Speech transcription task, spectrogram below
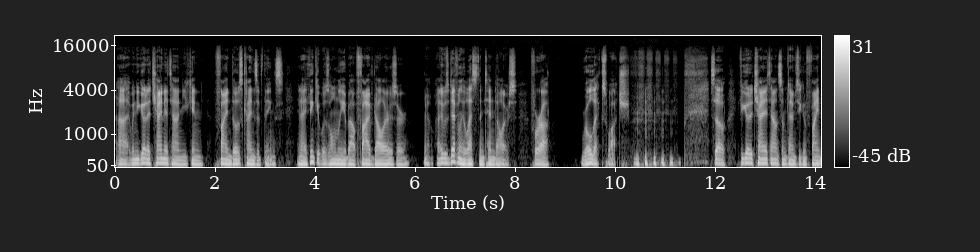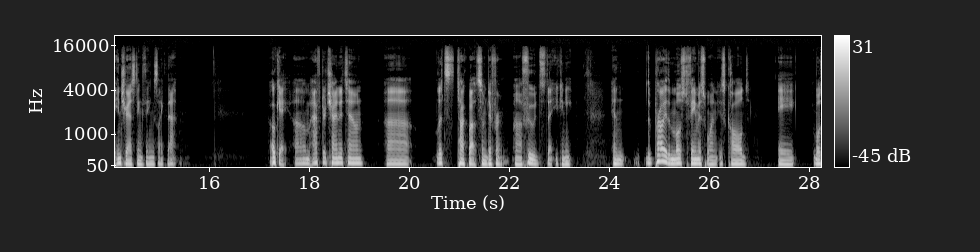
uh, when you go to Chinatown, you can find those kinds of things, and I think it was only about five dollars, or you it was definitely less than ten dollars for a Rolex watch. so if you go to Chinatown, sometimes you can find interesting things like that. Okay, um, after Chinatown, uh, let's talk about some different uh, foods that you can eat. And the probably the most famous one is called a well,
